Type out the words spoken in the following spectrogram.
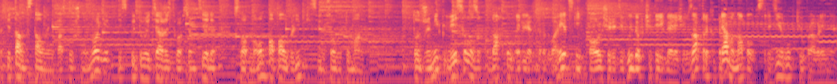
Капитан встал на непослушные ноги, испытывая тяжесть во всем теле, словно он попал в липкий свинцовый туман. В тот же миг весело закудахтал электродворецкий, по очереди выдав четыре горячих завтрака прямо на пол среди рубки управления.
